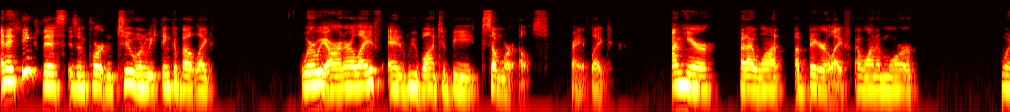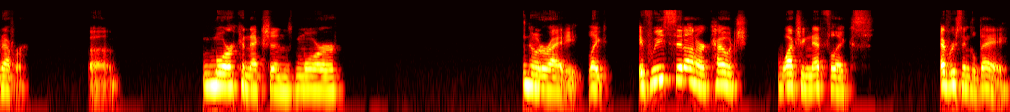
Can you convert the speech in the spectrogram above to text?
And I think this is important too when we think about like where we are in our life and we want to be somewhere else, right? Like I'm here, but I want a bigger life. I want a more whatever. Uh, more connections, more notoriety. Like if we sit on our couch watching Netflix every single day,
